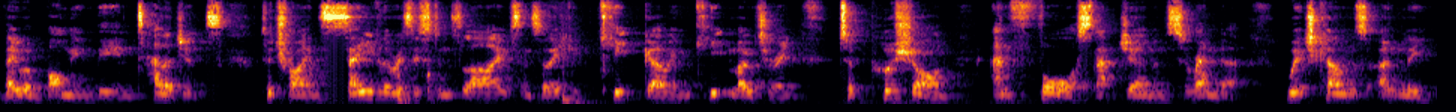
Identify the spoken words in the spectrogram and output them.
they were bombing the intelligence to try and save the resistance lives and so they could keep going, keep motoring to push on and force that German surrender, which comes only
